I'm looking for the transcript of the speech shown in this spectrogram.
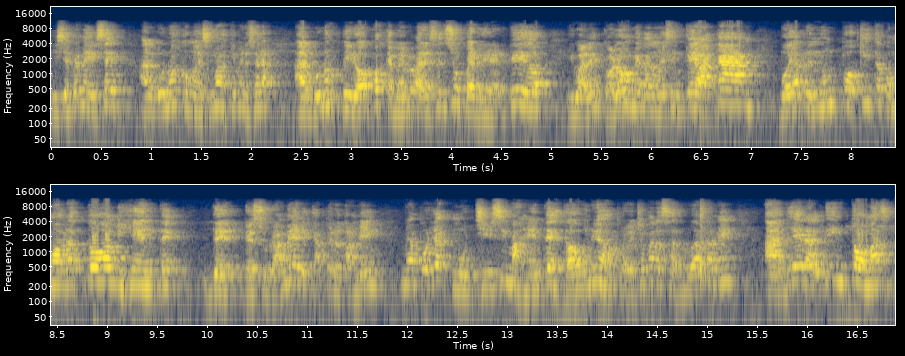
y siempre me dicen algunos, como decimos aquí en Venezuela, algunos piropos que a mí me parecen súper divertidos. Igual en Colombia cuando me dicen que bacán, voy a aprender un poquito cómo habla toda mi gente de, de Sudamérica, pero también me apoya muchísima gente de Estados Unidos. Aprovecho para saludar también a Geraldine Thomas,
